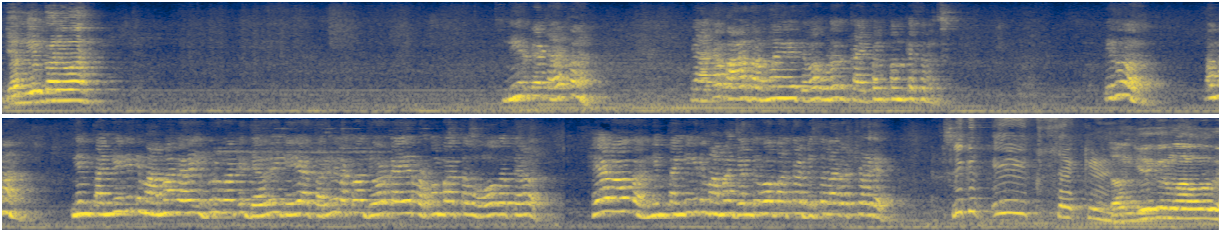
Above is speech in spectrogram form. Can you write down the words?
ಜನ ನೀರ್ ಕಾರವ ನೀರ್ ಬೇಕಾಯಪ್ಪ ಯಾಕ ಭಾಳ ದಮ್ಮ ಐತವ ಹುಡುಗ ಕಾಯಿಪಲ್ಲೆ ತಂದ ಕೆಸರು ಇದು ಅಮ್ಮ ನಿಮ್ಮ ತಂಗಿಗೆ ನಿಮ್ಮ ಅಮ್ಮಗ ಇಬ್ರು ಹೋಗಿ ದೇವ್ರಿಗೆ ಆ ತರಗಿಲಕ್ಕ ಜೋಡ್ ಕಾಯಿ ಹೊಡ್ಕೊಂಬಾರ್ತಾವ ಹೋಗತ್ತ ಹೇಳು ಹೇಳೋಗ ನಿಮ್ಮ ತಂಗಿಗೆ ನಿಮ್ಮ ಅಮ್ಮ ಜಲ್ದಿ ಹೋಗ್ಬಾರ್ತಾಳ ಬಿಸಿಲಾಗಷ್ಟೊಳಗೆ ತಂಗಿಗೆ ಮಾವಾಗ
